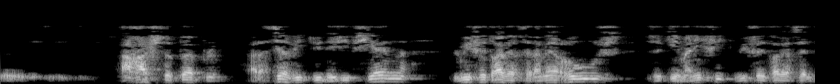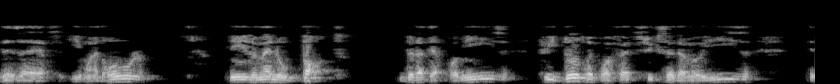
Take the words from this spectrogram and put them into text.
euh, arrache ce peuple à la servitude égyptienne, lui fait traverser la mer Rouge, ce qui est magnifique, lui fait traverser le désert, ce qui est moins drôle, et le mène aux portes de la terre promise, puis d'autres prophètes succèdent à Moïse, euh,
